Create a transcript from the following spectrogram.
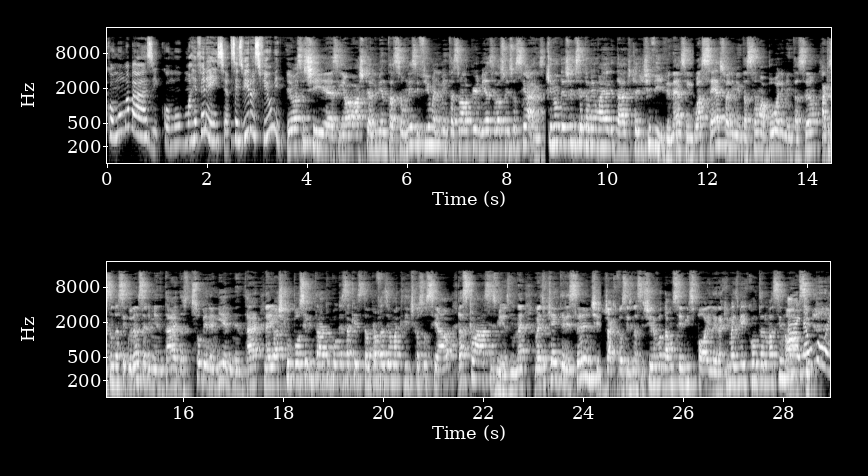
como uma base, como uma referência. Vocês viram esse filme? Eu assisti, é, assim, eu acho que a alimentação, nesse filme, a alimentação ela permeia as relações sociais, que não deixa de ser também uma realidade que a gente vive, né? Assim, o acesso à alimentação, a boa alimentação, a questão da segurança alimentar, da soberania alimentar, né? Eu acho que o Poço ele trata um pouco essa questão para fazer uma crítica social das classes mesmo, né? Mas o que é interessante, já que vocês não assistiram, eu vou dar um semi-spoiler aqui, mas meio que contando uma sinopse. Ai, não muito.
